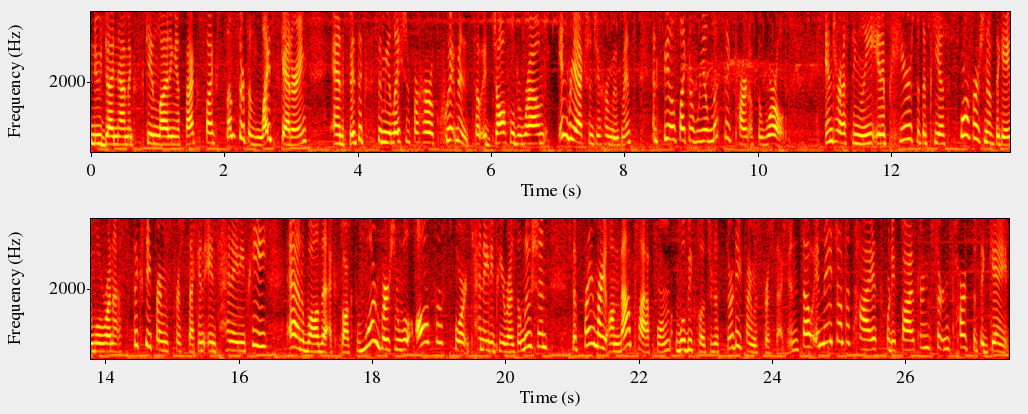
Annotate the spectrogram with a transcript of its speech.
new dynamic skin lighting effects like subsurface light scattering, and physics simulation for her equipment so it jostled around in reaction to her movements and feels like a realistic part of the world. Interestingly, it appears that the PS4 version of the game will run at 60 frames per second in 1080p, and while the Xbox One version will also sport 1080p resolution, the frame rate on that platform will be closer to 30 frames per second, though it may jump as high as 45 during certain parts of the game.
